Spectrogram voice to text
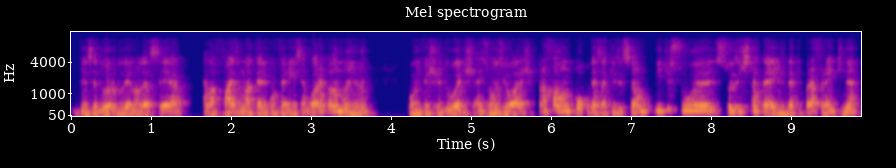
vencedora do leilão da Serra, ela faz uma teleconferência agora pela manhã com investidores, às 11 horas, para falar um pouco dessa aquisição e de suas, suas estratégias daqui para frente. Né?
